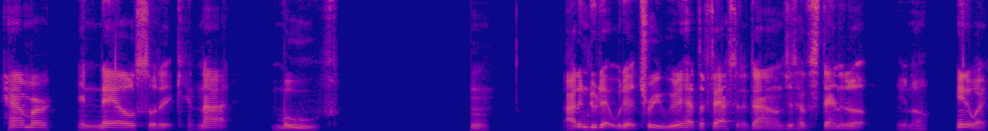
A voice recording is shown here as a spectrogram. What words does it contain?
hammer and nails so that it cannot move. Hmm. I didn't do that with that tree. We didn't have to fasten it down, just have to stand it up, you know. Anyway,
